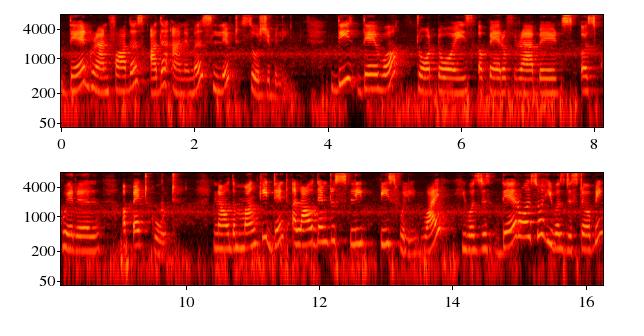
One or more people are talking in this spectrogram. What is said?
Their grandfather's other animals lived sociably. These, there were tortoise, a pair of rabbits, a squirrel, a pet goat. Now the monkey didn't allow them to sleep peacefully. Why? He was there also he was disturbing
